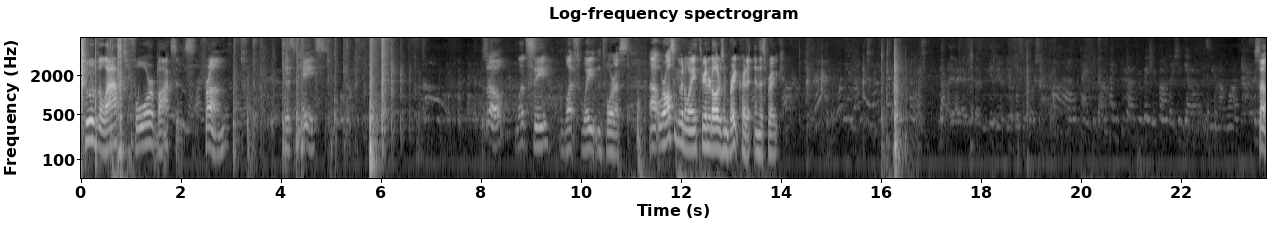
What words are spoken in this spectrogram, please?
two of the last four boxes from this case. So, let's see what's waiting for us. Uh, we're also giving away $300 in break credit in this break. So,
